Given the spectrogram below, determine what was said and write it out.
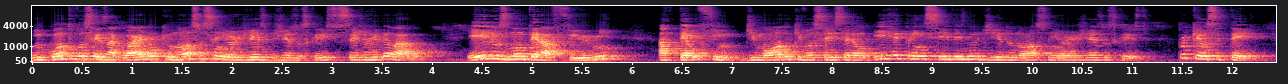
enquanto vocês aguardam que o nosso Senhor Je- Jesus Cristo seja revelado. Ele os manterá firme até o fim, de modo que vocês serão irrepreensíveis no dia do nosso Senhor Jesus Cristo. Por que eu citei?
